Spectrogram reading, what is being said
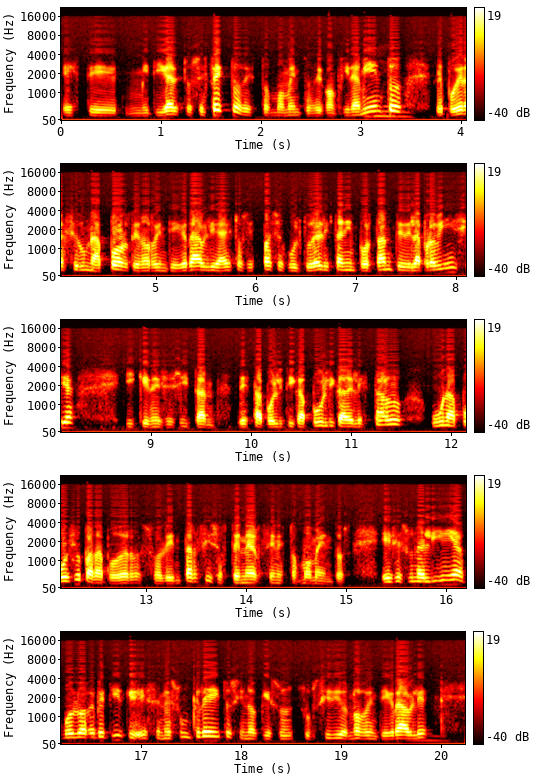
este, mitigar estos efectos de estos momentos de confinamiento, mm. de poder hacer un aporte no reintegrable a estos espacios culturales tan importantes de la provincia y que necesitan de esta política pública del Estado un apoyo para poder solventarse y sostenerse en estos momentos. Esa es una línea, vuelvo a repetir, que ese no es un crédito, sino que es un subsidio no reintegrable. Mm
